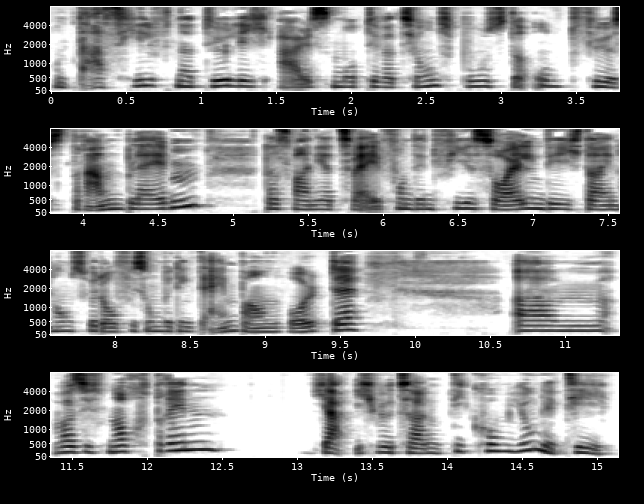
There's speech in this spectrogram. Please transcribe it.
Und das hilft natürlich als Motivationsbooster und fürs Dranbleiben. Das waren ja zwei von den vier Säulen, die ich da in Homespeed Office unbedingt einbauen wollte. Ähm, was ist noch drin? ja, ich würde sagen, die Community,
